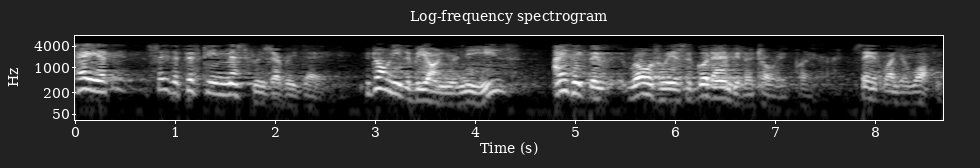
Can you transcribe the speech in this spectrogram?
Say it, say the 15 mysteries every day. You don't need to be on your knees. I think the rosary is a good ambulatory prayer. Say it while you're walking.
